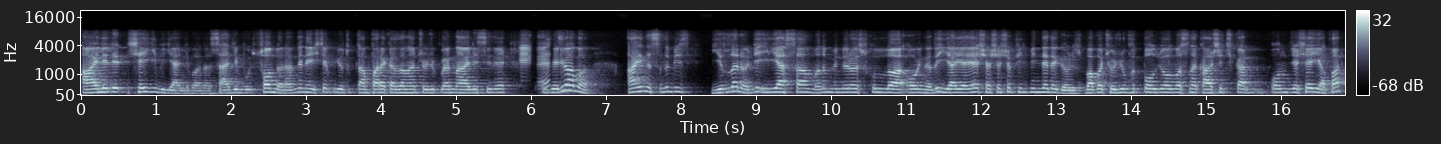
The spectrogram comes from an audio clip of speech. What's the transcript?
aileli şey gibi geldi bana. Sadece bu son dönemde ne işte YouTube'dan para kazanan çocukların ailesini evet. veriyor ama aynısını biz yıllar önce İlyas Salman'ın Münir Özkul'la oynadığı Yayaya Şaşaşa filminde de görürüz. Baba çocuğun futbolcu olmasına karşı çıkar, onca şey yapar.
